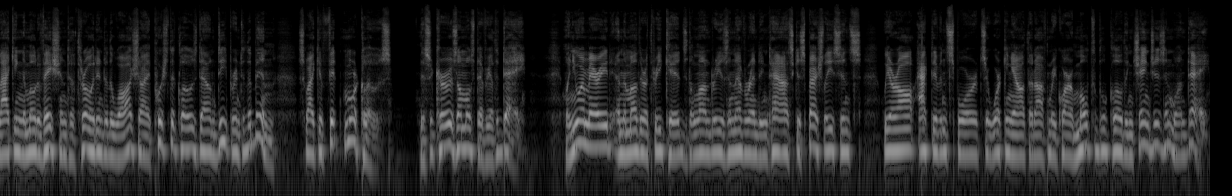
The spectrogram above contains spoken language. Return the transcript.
Lacking the motivation to throw it into the wash, I pushed the clothes down deeper into the bin so I could fit more clothes. This occurs almost every other day. When you are married and the mother of three kids, the laundry is a never ending task, especially since we are all active in sports or working out that often require multiple clothing changes in one day.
